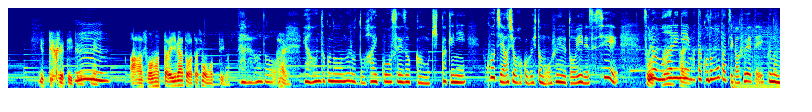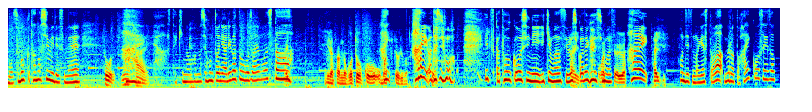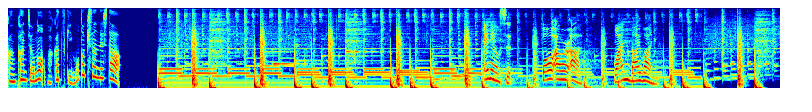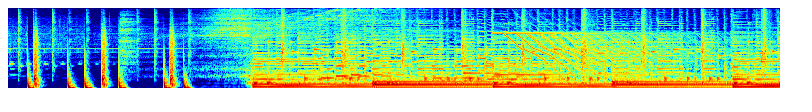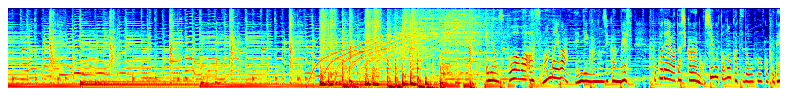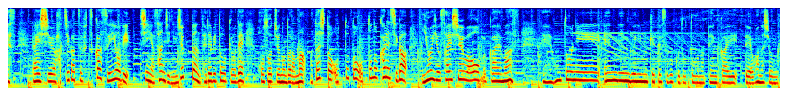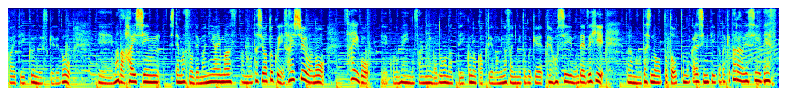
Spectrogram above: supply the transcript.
言ってくれていてうですね、ん。ああそうなったらいいなと私も思っています。なるほど。はい、いや本当この室戸廃校水族館をきっかけに高知へ足を運ぶ人も増えるといいですしそれを周りにまた子どもたちが増えていくのもすごく楽しみですね。そうですね。はい、はいい、や素敵なお話本当にありがとうございました。ははいい、皆さんのご投稿をお待ちしております。私もいつか投稿しに行きます。よろしくお願いします。はいはい、はい、本日のゲストは室戸廃校水族館館長の若月元樹さんでした。エネオス4 Hour Earth One by One エネオス4 Hour Earth 1 by 1エンディングのお時間です。ここで私からのお仕事の活動報告です。来週8月2日水曜日深夜3時20分テレビ東京で放送中のドラマ私と夫と夫の彼氏がいよいよ最終話を迎えます。えー、本当にエンディングに向けてすごく怒涛な展開でお話を迎えていくんですけれど、えー、まだ配信してますので間に合います。あの私は特に最終話の最後、えー、このメインの3人がどうなっていくのかっていうのを皆さんに見届けてほしいのでぜひドラマ「私の夫と夫の彼氏」見ていただけたら嬉しいです。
